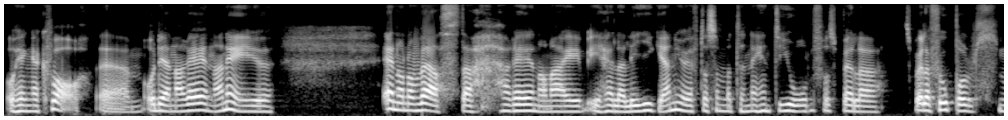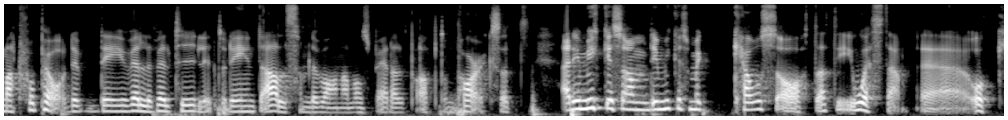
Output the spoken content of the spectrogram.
att hänga kvar. Um, och den arenan är ju en av de värsta arenorna i, i hela ligan ju eftersom att den är inte gjord för att spela spela fotbollsmatcher på. Det, det, är ju väldigt, väldigt tydligt och det är ju inte alls som det var när de spelade på Upton Park. Så att, ja, det, är mycket som, det är mycket som är kaosartat i West Ham. Eh, och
